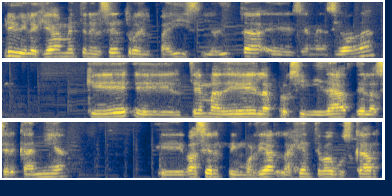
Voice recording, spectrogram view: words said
privilegiadamente en el centro del país. Y ahorita eh, se menciona que eh, el tema de la proximidad, de la cercanía, eh, va a ser primordial. La gente va a buscar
